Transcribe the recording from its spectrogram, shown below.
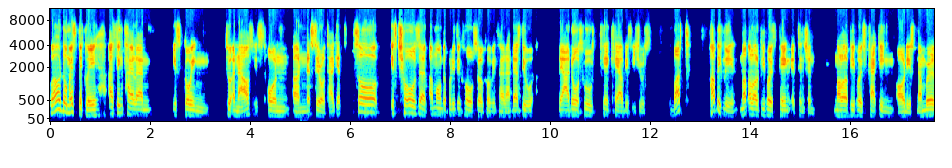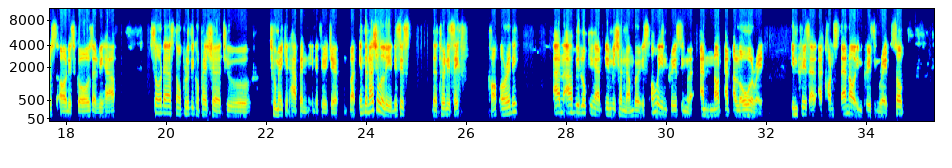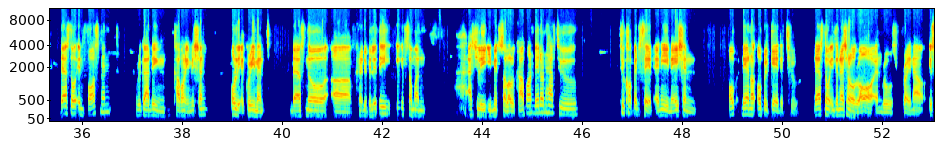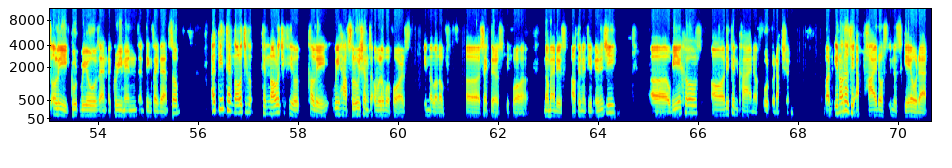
well, domestically, I think Thailand is going to announce its own uh, net zero target. So it shows that among the political circle in Thailand, there's still there are those who take care of these issues. But publicly, not a lot of people is paying attention. Not a lot of people is tracking all these numbers, all these goals that we have. So there's no political pressure to to make it happen in the future. But internationally, this is the 26th COP already. And I've been looking at emission number, it's always increasing and not at a lower rate, increase at a constant or increasing rate. So there's no enforcement regarding carbon emission, only agreement. There's no uh, credibility. If someone actually emits a lot of carbon, they don't have to to compensate any nation. They are not obligated to there's no international law and rules right now. It's only goodwills and agreements and things like that. So I think technological, technologically, we have solutions available for us in a lot of uh, sectors before, no matter it's alternative energy, uh, vehicles, or different kind of food production. But in order to apply those in the scale that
